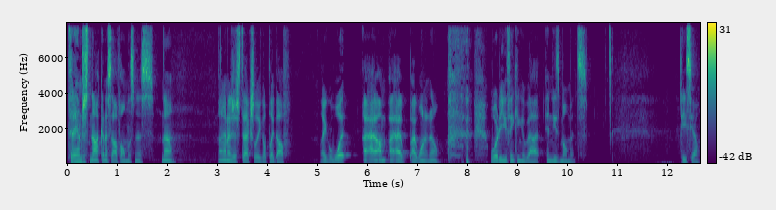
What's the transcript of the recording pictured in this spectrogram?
today I'm just not gonna solve homelessness. No, I'm gonna just actually go play golf. Like, what I I I, I want to know. what are you thinking about in these moments? Peace, yo.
